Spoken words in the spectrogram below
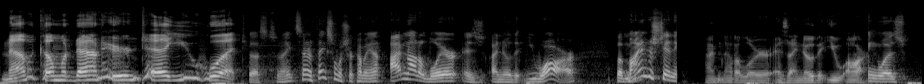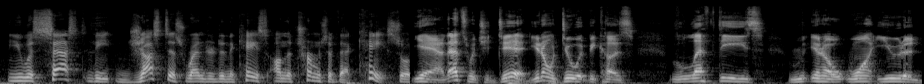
Now I'm coming down here and tell you what. Us tonight, Senator. Thanks so much for coming on. I'm not a lawyer, as I know that you are, but my understanding. I'm not a lawyer, as I know that you are. Was you assessed the justice rendered in the case on the terms of that case? So yeah, that's what you did. You don't do it because lefties, you know, want you to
